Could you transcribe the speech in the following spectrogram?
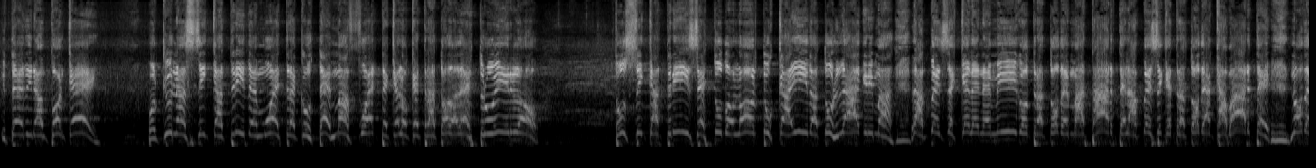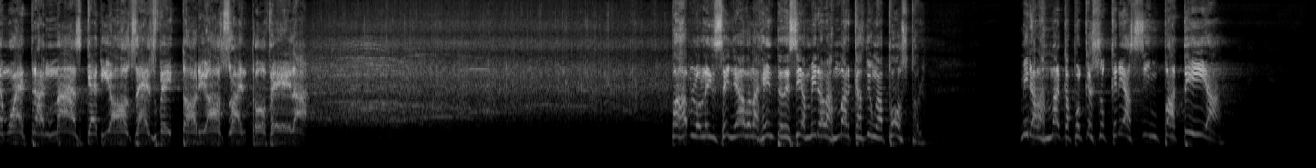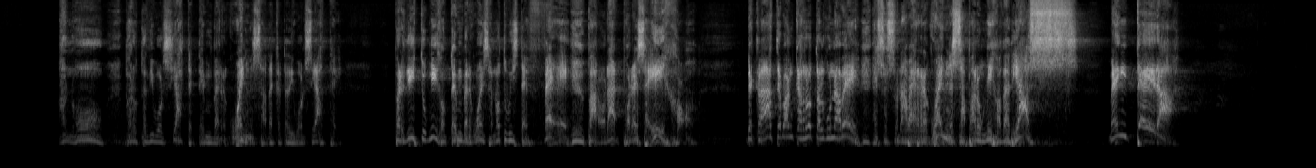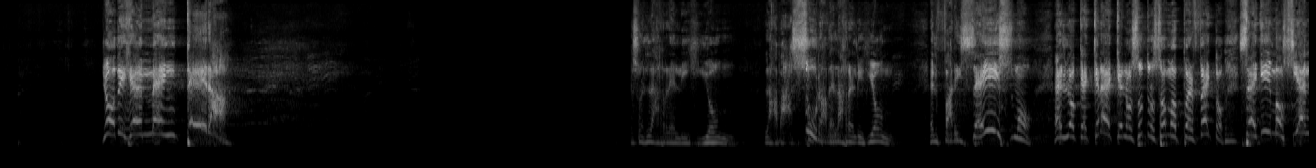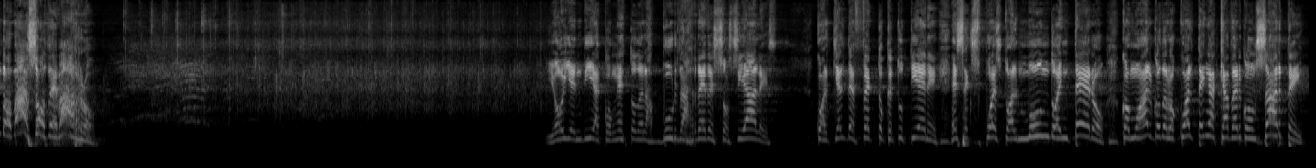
Y ustedes dirán, ¿por qué? Porque una cicatriz demuestra que usted es más fuerte que lo que trató de destruirlo tus cicatrices, tu dolor, tus caídas, tus lágrimas, las veces que el enemigo trató de matarte, las veces que trató de acabarte, no demuestran más que Dios es victorioso en tu vida. Pablo le enseñaba a la gente, decía, mira las marcas de un apóstol. Mira las marcas porque eso crea simpatía. Ah, no, pero te divorciaste, ten vergüenza de que te divorciaste. Perdiste un hijo, ten vergüenza, no tuviste fe para orar por ese hijo. ¿Declaraste bancarrota alguna vez? Eso es una vergüenza para un hijo de Dios. Mentira. Yo dije mentira. Eso es la religión, la basura de la religión. El fariseísmo es lo que cree que nosotros somos perfectos. Seguimos siendo vasos de barro. Y hoy en día con esto de las burdas redes sociales, cualquier defecto que tú tienes es expuesto al mundo entero como algo de lo cual tengas que avergonzarte.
